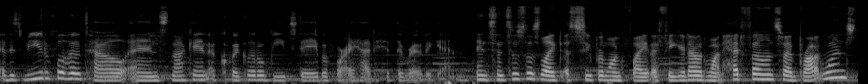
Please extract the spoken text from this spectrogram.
at this beautiful hotel and snuck in a quick little beach day before I had to hit the road again. And since this was like a super long flight, I figured I would want headphones. So I brought ones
